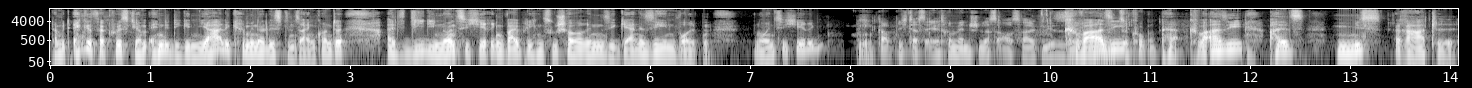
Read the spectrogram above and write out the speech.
damit Agatha Christie am Ende die geniale Kriminalistin sein konnte, als die die 90-jährigen weiblichen Zuschauerinnen sie gerne sehen wollten. 90-jährigen? Ich glaube nicht, dass ältere Menschen das aushalten, diese quasi, Serie zu gucken. quasi als Missratel.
